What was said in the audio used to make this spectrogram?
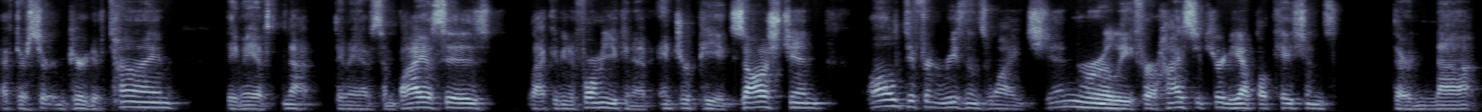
after a certain period of time. They may have not, they may have some biases, lack of uniformity. You can have entropy exhaustion, all different reasons why generally for high security applications, they're not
